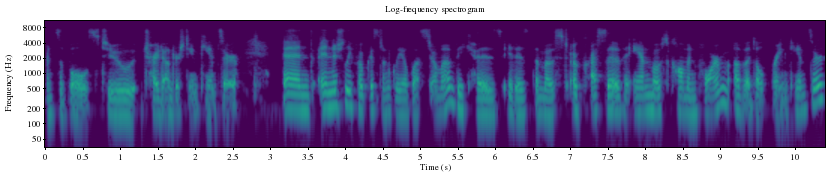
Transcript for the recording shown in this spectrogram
principles to try to understand cancer. And I initially focused on glioblastoma because it is the most aggressive and most common form of adult brain cancer.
